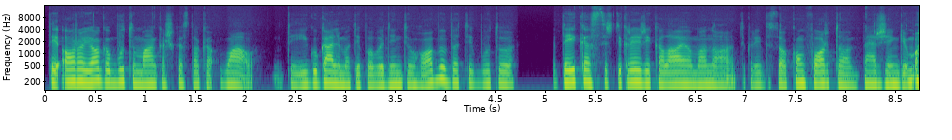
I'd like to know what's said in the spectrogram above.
tai oro joga būtų man kažkas tokio, wow. Tai jeigu galima tai pavadinti hobiu, bet tai būtų tai, kas iš tikrai reikalauja mano tikrai viso komforto peržengimo.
